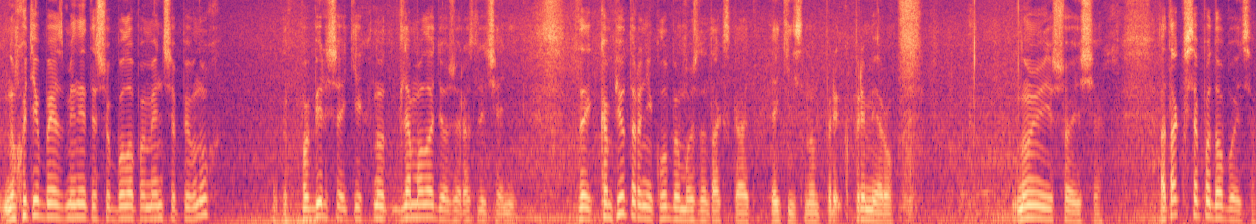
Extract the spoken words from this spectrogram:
ну хотів би я змінити, щоб було поменше пивнух, побільше яких ну для молодежі й Комп'ютерні клуби, можна так сказати, якісь, ну, при, к примеру. Ну і що ще. А так все подобається.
